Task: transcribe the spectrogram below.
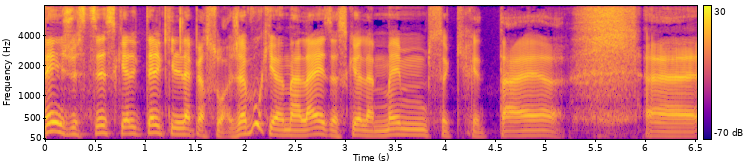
injustice telle qu'il l'aperçoit. J'avoue qu'il y a un malaise. Est-ce que la même secrétaire euh,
